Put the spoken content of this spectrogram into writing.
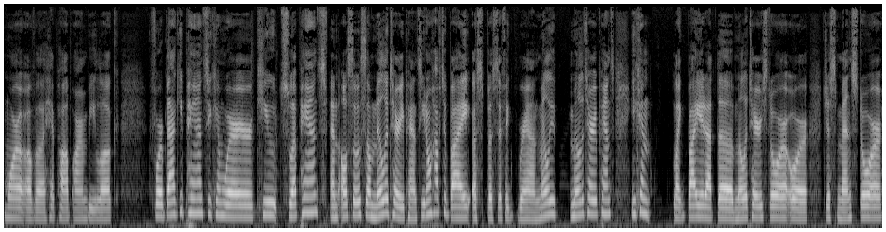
more of a hip hop R&B look. For baggy pants, you can wear cute sweatpants and also some military pants. You don't have to buy a specific brand. Mili- military pants, you can like buy it at the military store or just men's store.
